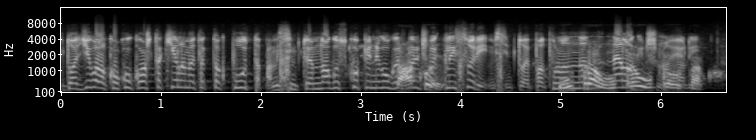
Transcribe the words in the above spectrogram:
Dođivalo koliko košta kilometar tog puta, pa mislim to je mnogo skuplje nego u Grdeličkoj klisuri, mislim to je potpuno upravo, nelogično. Upravo, upravo tako.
